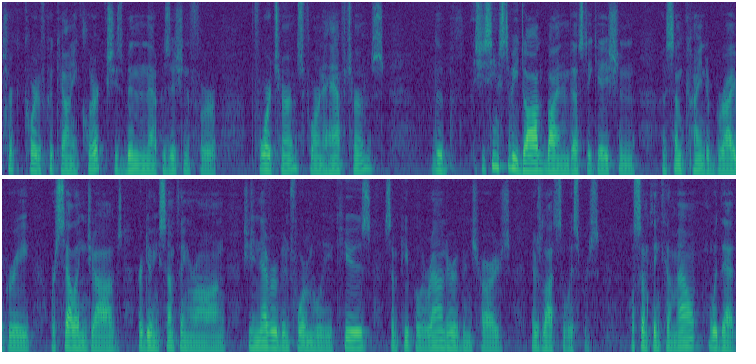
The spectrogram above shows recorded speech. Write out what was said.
Circuit Court of Cook County Clerk. She's been in that position for four terms, four and a half terms. The, she seems to be dogged by an investigation of some kind of bribery or selling jobs or doing something wrong. She's never been formally accused. Some people around her have been charged. There's lots of whispers. Will something come out? Would that,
